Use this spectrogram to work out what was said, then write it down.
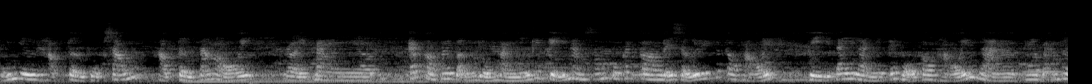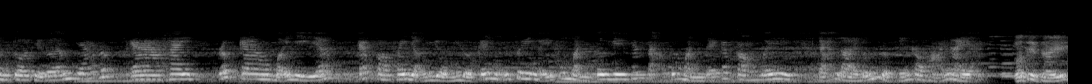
cũng như học từ cuộc sống học từ xã hội rồi bằng ờ, các con phải vận dụng bằng những cái kỹ năng sống của các con để xử lý các câu hỏi. Thì đây là những cái bộ câu hỏi là theo bản thân tôi thì tôi đánh giá rất ca hay rất cao. Bởi vì á các con phải vận dụng được cái những suy nghĩ của mình tư duy sáng tạo của mình để các con mới trả lời đúng được những câu hỏi này. Có thể thấy,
